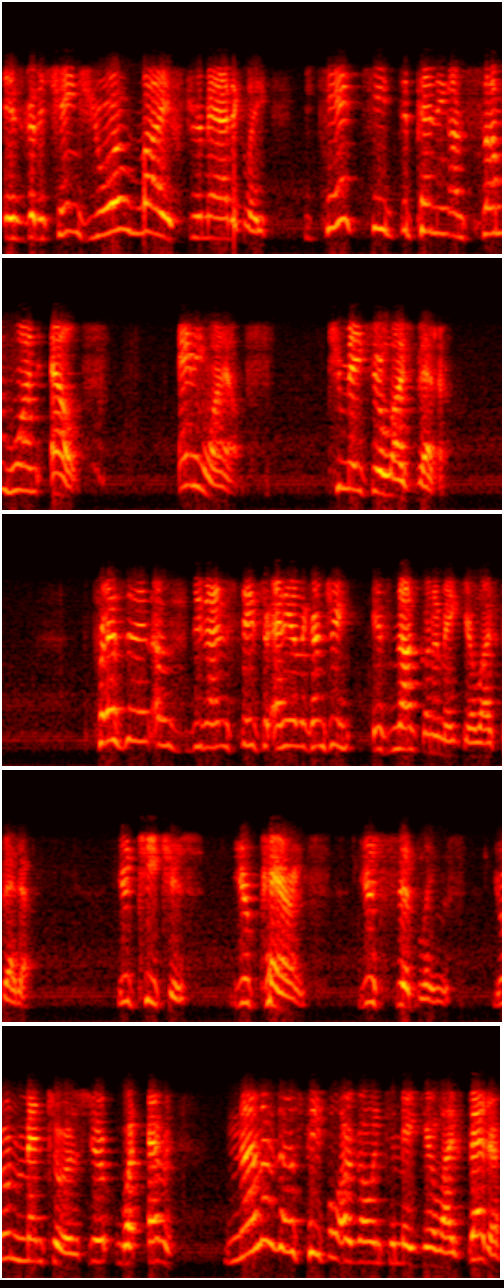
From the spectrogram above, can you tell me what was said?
is going to change your life dramatically? You can't keep depending on someone else, anyone else, to make your life better president of the United States or any other country is not going to make your life better. Your teachers, your parents, your siblings, your mentors, your whatever. None of those people are going to make your life better.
